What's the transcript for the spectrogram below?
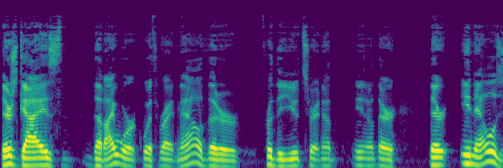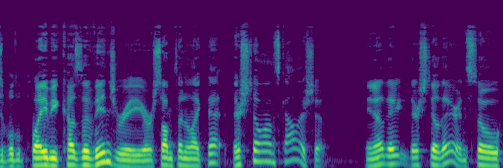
there's guys that I work with right now that are for the Utes right now. You know, they're they're ineligible to play because of injury or something like that. They're still on scholarship. You know, they they're still there. And so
